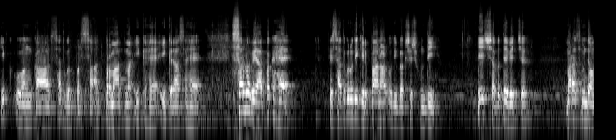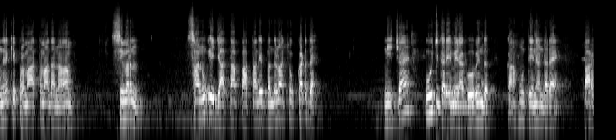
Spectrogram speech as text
ਇੱਕ ਓੰਕਾਰ ਸਤਿਗੁਰ ਪ੍ਰਸਾਦ। ਪ੍ਰਮਾਤਮਾ ਇੱਕ ਹੈ ਇੱਕ ਰਸ ਹੈ ਸਰਵ ਵਿਆਪਕ ਹੈ ਤੇ ਸਤਿਗੁਰੂ ਦੀ ਕਿਰਪਾ ਨਾਲ ਉਹਦੀ ਬਖਸ਼ਿਸ਼ ਹੁੰਦੀ। ਇਹ ਸ਼ਬਦ ਦੇ ਵਿੱਚ ਮਹਾਰਾਜ ਸਮਝਾਉਂਦੇ ਨੇ ਕਿ ਪ੍ਰਮਾਤਮਾ ਦਾ ਨਾਮ ਸਿਮਰਨ ਸਾਨੂੰ ਇਹ ਜਾਤਾਂ ਪਾਤਾਂ ਦੇ ਬੰਧਨਾਂ ਚੋਂ ਕੱਢਦਾ ਹੈ। ਨੀਚਾ ਹੈ, ਊਚ ਕਰੇ ਮੇਰਾ ਗੋਬਿੰਦ ਕਾਹੂ ਤੇ ਨਾ ਡਰੈ। ਪਰ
